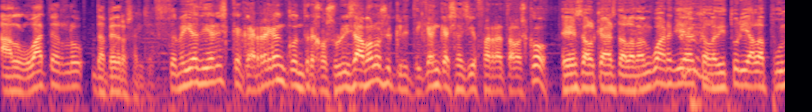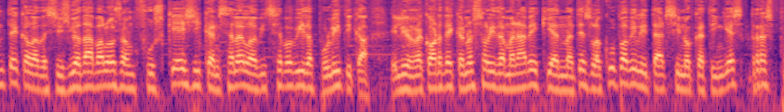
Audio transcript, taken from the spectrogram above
el Waterloo de Pedro Sánchez. També hi ha diaris que carreguen contra José Luis Ábalos i critiquen que s'hagi aferrat a l'escó. És el cas de La Vanguardia que l'editorial apunta que la decisió d'Ábalos enfosqueix i cancela la seva vida política i li recorde que no se li demanava que admetés la culpabilitat sinó que tingués responsabilitat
